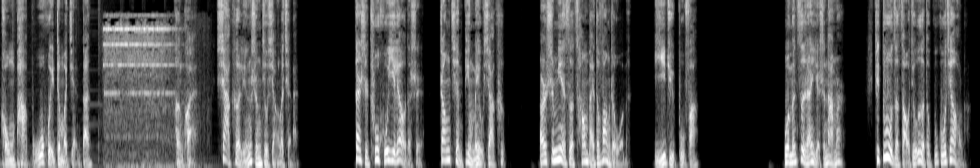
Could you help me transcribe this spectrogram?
恐怕不会这么简单。很快，下课铃声就响了起来，但是出乎意料的是。张倩并没有下课，而是面色苍白的望着我们，一句不发。我们自然也是纳闷这肚子早就饿得咕咕叫了，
